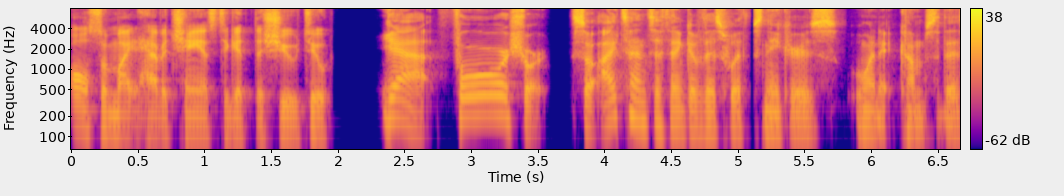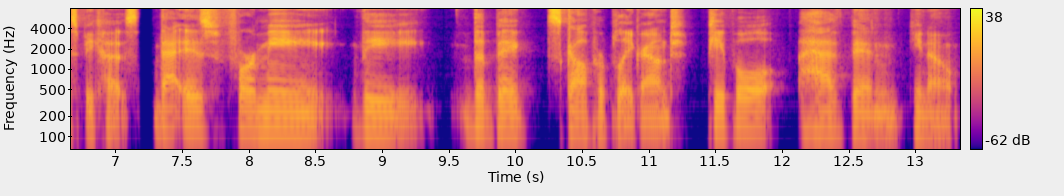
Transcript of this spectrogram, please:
also might have a chance to get the shoe too. Yeah, for sure. So I tend to think of this with sneakers when it comes to this because that is for me the the big scalper playground. People have been, you know,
